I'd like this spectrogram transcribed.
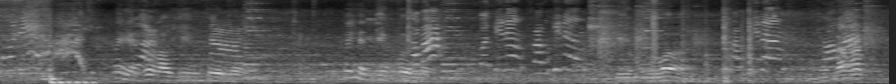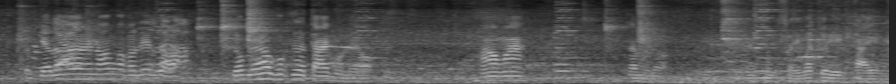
ดูดิ ไม่เห็นพวกเรายิงปืนเลย ไม่เห็นยิงปืนกลับเลมายกดที่หนึ่งฝั่งที่หนึ่งเกมโอเวอร์ฝั่งที่หนึ่งจบแล้วครับจบเกมแล้วให้น้องเขาเล่นต่อจบแล้วพวกเธอตายหมดแล้วเอามาตายหมดแล้วสงสัยว่าตัวเองตายยังไง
